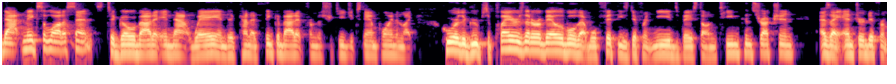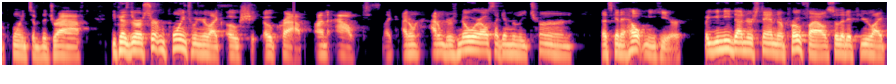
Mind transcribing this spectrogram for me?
that makes a lot of sense to go about it in that way and to kind of think about it from a strategic standpoint and like who are the groups of players that are available that will fit these different needs based on team construction as I enter different points of the draft. Because there are certain points when you're like oh shit oh crap I'm out. Like I don't I don't there's nowhere else I can really turn that's going to help me here. But you need to understand their profiles so that if you're like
